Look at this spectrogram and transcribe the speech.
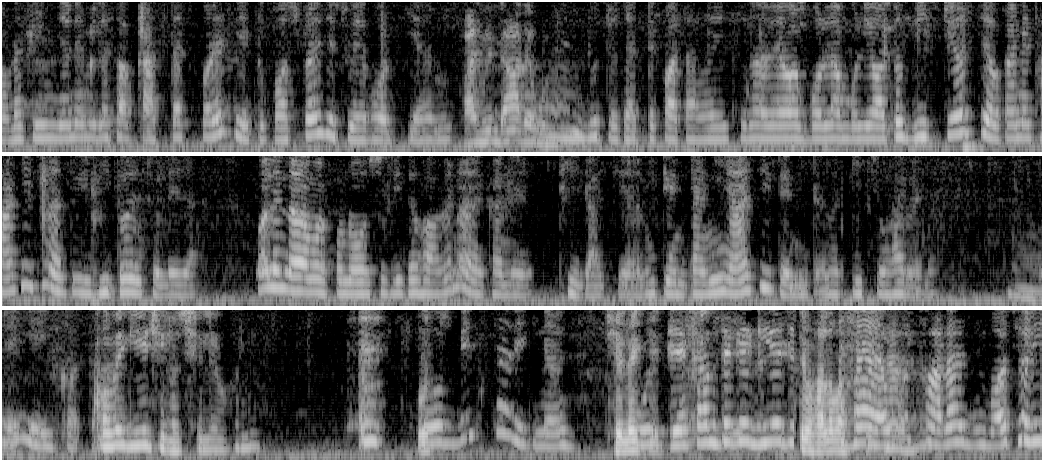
আমরা তিনজনে মিলে সব কাজ টাজ করেছি। একটু কষ্ট হয়েছে শুয়ে পড়ছি আমি। দুটো চারটে কথা হয়েছিল। আমি আবার বললাম বলি অত বৃষ্টি হচ্ছে ওখানে থাকিস না তুই ভিতরে চলে যা। বলে না আমার কোনো অসুবিধা হবে না এখানে ঠিক আছে। আমি টেনটা নিয়ে আছি টেনটা আমার কিছু হবে না। এই এই কথা। কবে গিয়েছিল ছেলে ওখানে? চব্বিশ তারিখ না ছেলে এখান থেকে গিয়েছে। দেখতে ভালোবাসতো? হ্যাঁ ও সারা বছরই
